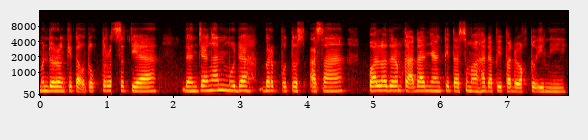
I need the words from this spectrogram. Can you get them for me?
mendorong kita untuk terus setia dan jangan mudah berputus asa walau dalam keadaan yang kita semua hadapi pada waktu ini.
